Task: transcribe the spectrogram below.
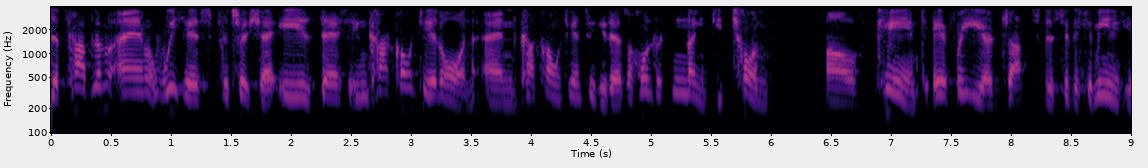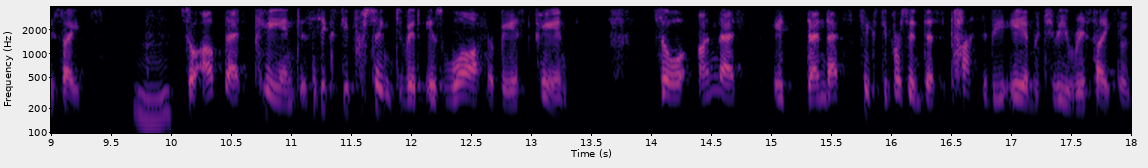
The problem um, with it, Patricia, is that in Cork County alone and Cork County and City, there's 190 tonne of paint every year dropped to the civic community sites. So of that paint, 60% of it is water-based paint. So on that, it, then that's 60% that's possibly able to be recycled.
